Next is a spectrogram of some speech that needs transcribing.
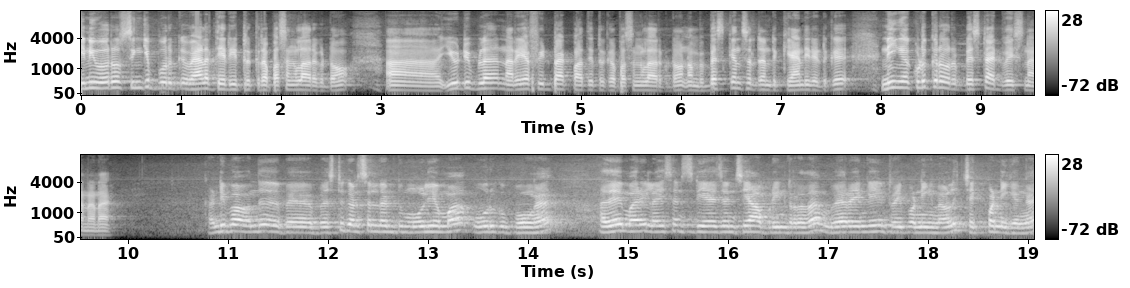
இனி வரும் சிங்கப்பூருக்கு வேலை தேடிட்டு இருக்கிற பசங்களாக இருக்கட்டும் யூடியூப்பில் நிறைய ஃபீட்பேக் பார்த்துட்டு இருக்கிற பசங்களாக இருக்கட்டும் நம்ம பெஸ்ட் கன்சல்டன்ட் கேண்டிடேட்டுக்கு நீங்கள் கொடுக்குற ஒரு பெஸ்ட் அட்வைஸ்னா என்னென்ன? கண்டிப்பாக வந்து பெ பெஸ்ட்டு கன்சல்டன்ட் மூலியமாக ஊருக்கு போங்க. அதே மாதிரி லைசன்ஸ்டு ஏஜென்சியா அப்படின்றத வேறு எங்கேயும் ட்ரை பண்ணிங்கனாலும் செக் பண்ணிக்கோங்க.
